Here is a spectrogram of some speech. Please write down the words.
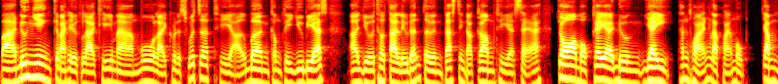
Và đương nhiên các bạn thấy được là khi mà mua lại Credit Suisse thì ở bên công ty UBS À, dựa theo tài liệu đến từ investing.com thì sẽ cho một cái à, đường dây thanh khoản là khoảng một trăm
